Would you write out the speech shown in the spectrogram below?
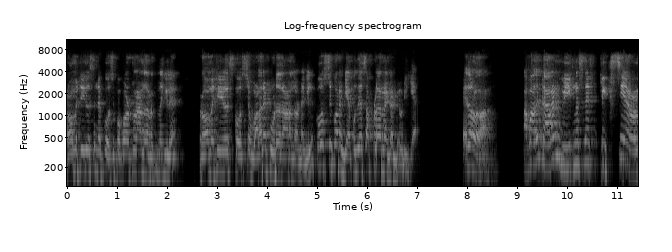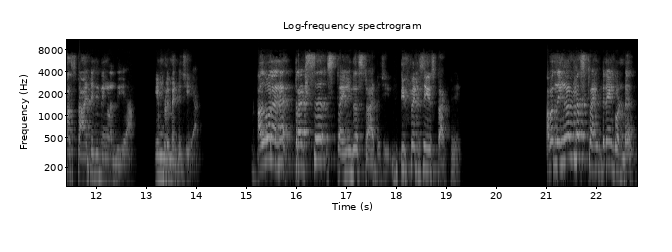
റോ മെറ്റീരിയൽസിന്റെ കോസ്റ്റ് ഇപ്പൊ ഹോട്ടലാണ് നടത്തുന്നെങ്കിൽ റോ മെറ്റീരിയൽസ് കോസ്റ്റ് വളരെ കൂടുതലാണെന്നുണ്ടെങ്കിൽ കോസ്റ്റ് കുറയ്ക്കുക പുതിയ സപ്ലയറിനെ കണ്ടുപിടിക്കുക. എന്നുള്ളതാണ്. അപ്പൊ അത് കറണ്ട് വീക്ക്നെസ്സിനെ ഫിക്സ് ചെയ്യാനുള്ള സ്ട്രാറ്റജി നിങ്ങൾ എന്ത് ചെയ്യുക? ഇംപ്ലിമെന്റ് ചെയ്യുക. അതുപോലെ തന്നെ threads strength strategy defensive strategy അപ്പൊ നിങ്ങളുടെ സ്ട്രെങ്തിനെ കൊണ്ട്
